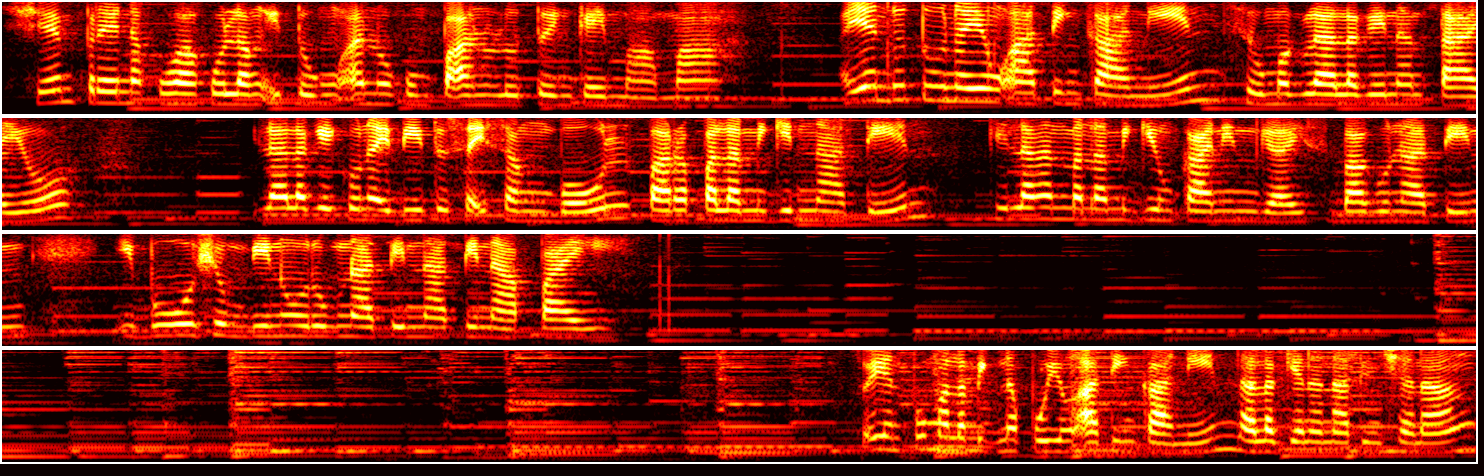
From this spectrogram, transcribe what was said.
Siyempre, nakuha ko lang itong ano kung paano lutuin kay mama. Ayan, luto na yung ating kanin. So, maglalagay ng tayo. Ilalagay ko na dito sa isang bowl para palamigin natin kailangan malamig yung kanin guys bago natin ibuhos yung dinurog natin na tinapay. So ayan po malamig na po yung ating kanin. Lalagyan na natin siya ng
